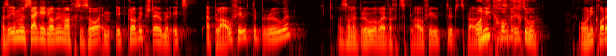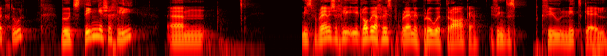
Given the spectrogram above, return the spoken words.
Also ich muss sagen, ich glaube, ich mache es so. Ich- glaube, ich bestelle mir jetzt eine Blaufilterbrille. Also so eine Brille, die einfach das Blaufilter, das Blaue Ohne. Korrektur. Ohne Korrektur. Weil das Ding ist ein bisschen... Ähm, mein Problem ist ein bisschen... Ich glaube, ich habe ein bisschen das Problem mit Brillen tragen. Ich finde das Gefühl nicht geil,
